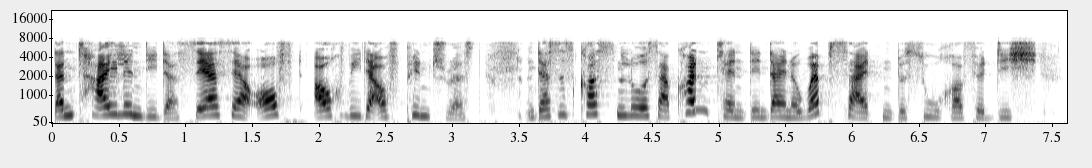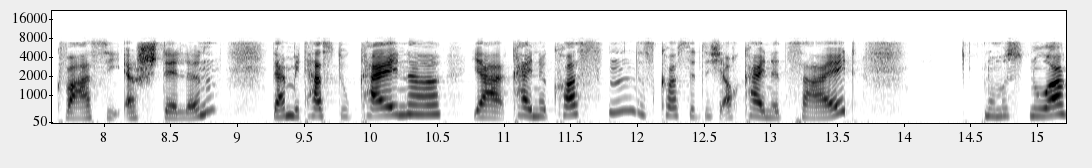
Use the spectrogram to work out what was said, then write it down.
dann teilen die das sehr, sehr oft auch wieder auf Pinterest. Und das ist kostenloser Content, den deine Webseitenbesucher für dich quasi erstellen. Damit hast du keine, ja, keine Kosten, das kostet dich auch keine Zeit. Du musst nur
